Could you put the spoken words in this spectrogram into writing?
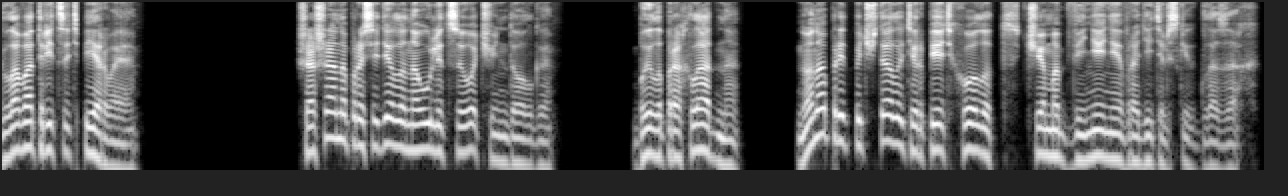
Глава 31. Шашана просидела на улице очень долго. Было прохладно, но она предпочитала терпеть холод, чем обвинение в родительских глазах.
